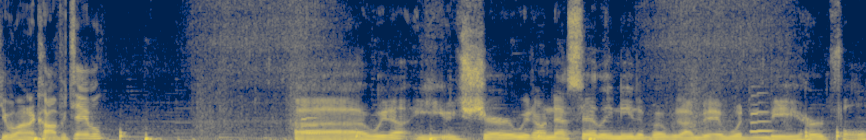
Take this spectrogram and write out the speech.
you want a coffee table? Uh, we don't. You, sure, we don't necessarily need it, but it wouldn't be hurtful.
